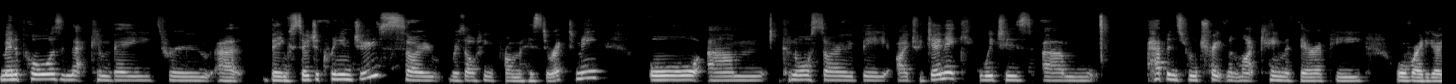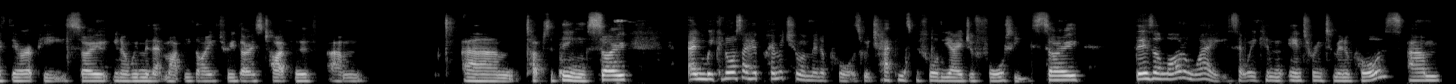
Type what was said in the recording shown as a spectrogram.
menopause, and that can be through uh, being surgically induced, so resulting from a hysterectomy, or um, can also be iatrogenic, which is um, happens from treatment like chemotherapy or radiotherapy. So you know, women that might be going through those type of um, um, types of things. So and we can also have premature menopause, which happens before the age of 40. So there's a lot of ways that we can enter into menopause. Um,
